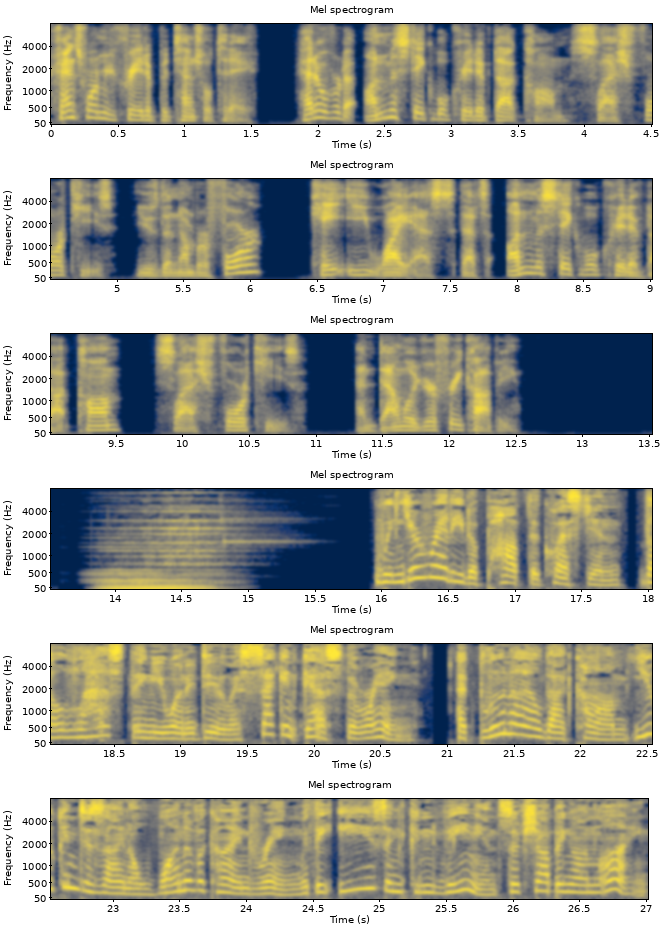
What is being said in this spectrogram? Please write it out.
Transform your creative potential today. Head over to unmistakablecreative.com slash four keys. Use the number four, K E Y S. That's unmistakablecreative.com slash four keys and download your free copy. When you're ready to pop the question, the last thing you want to do is second guess the ring. At Bluenile.com, you can design a one of a kind ring with the ease and convenience of shopping online.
